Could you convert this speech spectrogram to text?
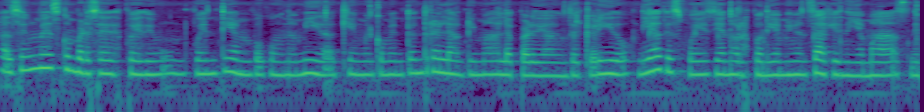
Hace un mes conversé después de un buen tiempo con una amiga quien me comentó entre lágrimas la pérdida de un ser querido. Días después ya no respondía a mis mensajes ni llamadas ni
